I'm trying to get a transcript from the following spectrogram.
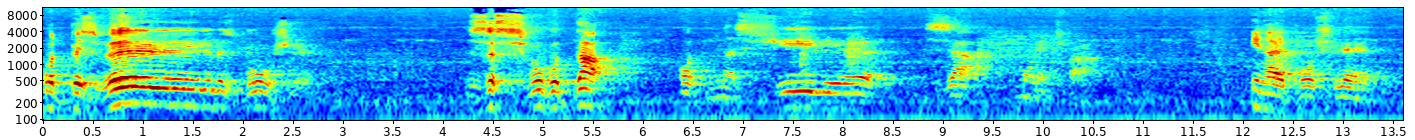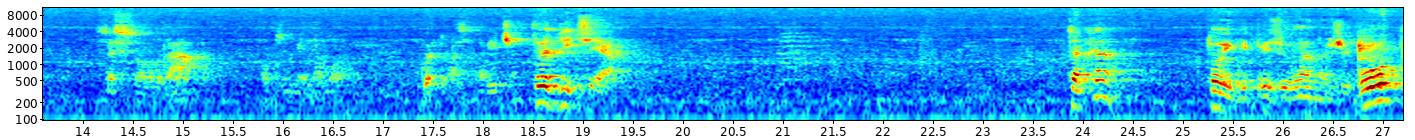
от безверие или безбожие за свобода от насилие за молитва. И най-после за свобода от минало, което аз наричам традиция. Така той ги призова на живот,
